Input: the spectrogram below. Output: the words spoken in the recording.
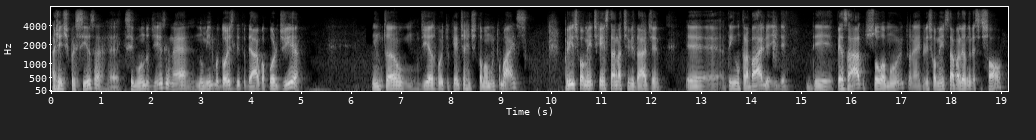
a gente precisa, é, segundo dizem, né, no mínimo 2 litros de água por dia. Então, dias muito quentes a gente toma muito mais. Principalmente quem está na atividade é, tem um trabalho aí de, de pesado, soa muito, né, principalmente trabalhando nesse sol.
